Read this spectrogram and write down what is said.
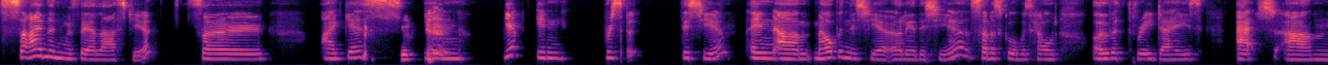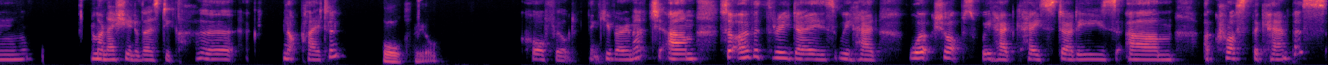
Simon was there last year. So I guess in yep, in Brisbane this year, in um, Melbourne this year, earlier this year, summer school was held over three days at um, Monash University, not Clayton. Caulfield. Caulfield. Thank you very much. Um, so over three days, we had workshops, we had case studies um, across the campus.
